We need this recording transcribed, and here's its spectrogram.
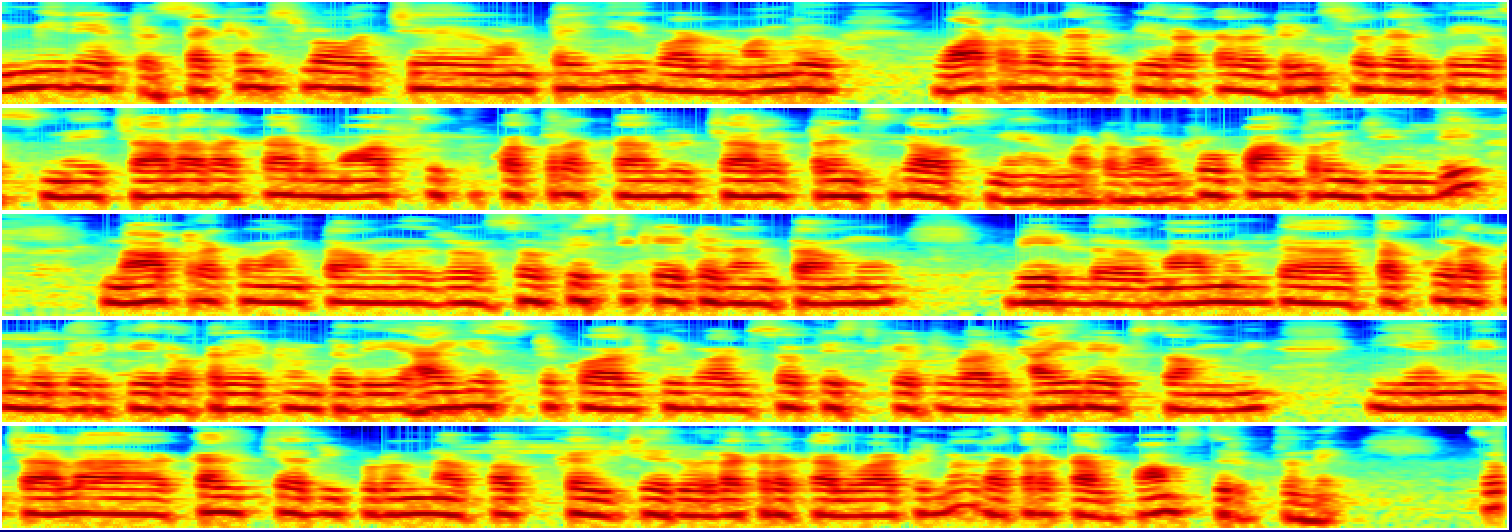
ఇమ్మీడియట్ సెకండ్స్లో వచ్చే ఉంటాయి. వాళ్ళు మందు వాటర్లో కలిపి రకాల డ్రింక్స్లో కలిపి వస్తున్నాయి. చాలా రకాల మార్క్స్ ఇప్పుడు కొత్త రకాలు చాలా ట్రెండ్స్గా వస్తున్నాయి అన్నమాట. వాళ్ళు రూపాంతరం చెంది నాట్ రకం అంటాము సొఫిస్టికేటెడ్ అంటాము. వీళ్ళు మామూలుగా తక్కువ రకంలో దొరికేది ఒక రేట్ ఉంటుంది. హైయెస్ట్ క్వాలిటీ వాళ్ళు సొఫిస్టికేటెడ్ వాళ్ళకి హై రేట్స్ అమ్మి ఇవన్నీ చాలా కల్చర్ ఇప్పుడున్న పబ్ కల్చర్ రకరకాల వాటిల్లో రకరకాల ఫామ్స్ దొరుకుతున్నాయి. సో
